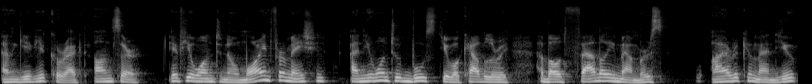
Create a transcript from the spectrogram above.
and give your correct answer. If you want to know more information and you want to boost your vocabulary about family members, I recommend you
